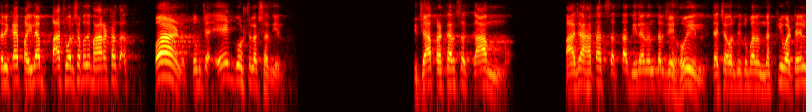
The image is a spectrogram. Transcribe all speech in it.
तरी काय पहिल्या पाच वर्षामध्ये महाराष्ट्रात पण तुमच्या एक गोष्ट लक्षात येईल. की ज्या प्रकारचं काम माझ्या हातात सत्ता दिल्यानंतर जे होईल त्याच्यावरती तुम्हाला नक्की वाटेल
